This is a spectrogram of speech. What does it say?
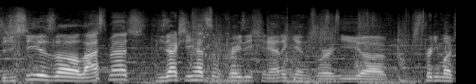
Did you see his uh, last match? He's actually had some crazy shenanigans where he uh, pretty much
